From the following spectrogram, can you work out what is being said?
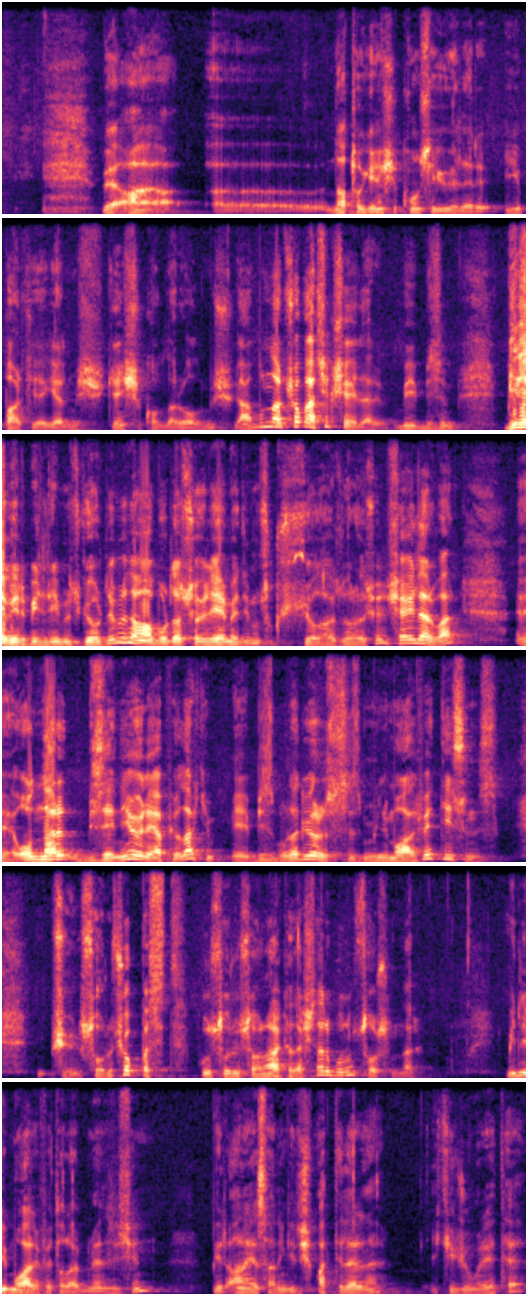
Ve a- a- NATO Gençlik Konseyi üyeleri İyi Parti'ye gelmiş, gençlik kolları olmuş. Yani bunlar çok açık şeyler. Bi- Bizim birebir bildiğimiz, gördüğümüz ama burada söyleyemediğimiz hukuki olarak zorlaşan şeyler var. E, onların bize niye öyle yapıyorlar ki? E, biz burada diyoruz siz milli muhalefet değilsiniz. Şu soru çok basit. Bu soruyu soran arkadaşlar bunu sorsunlar. Milli muhalefet olabilmeniz için bir anayasanın giriş maddelerine, iki cumhuriyete,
